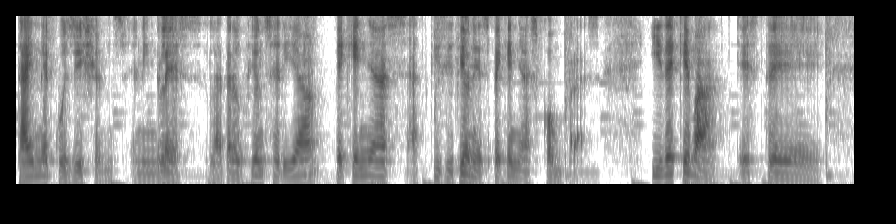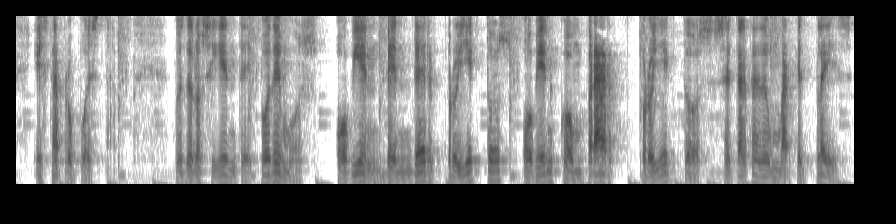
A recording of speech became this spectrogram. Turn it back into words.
Tiny Acquisitions en inglés. La traducción sería pequeñas adquisiciones, pequeñas compras. ¿Y de qué va este, esta propuesta? Pues de lo siguiente, podemos o bien vender proyectos o bien comprar proyectos. Se trata de un marketplace.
